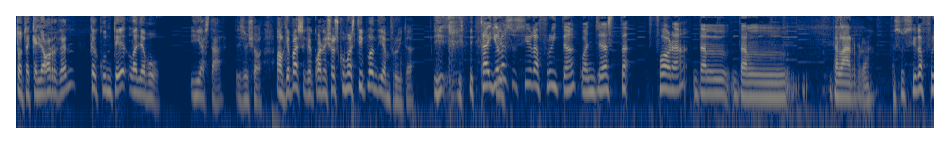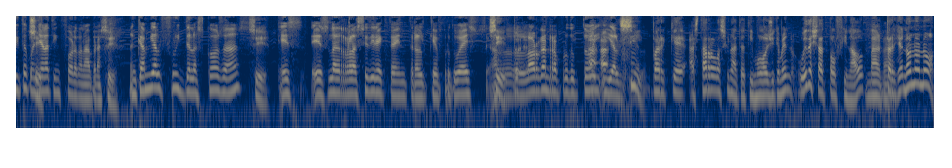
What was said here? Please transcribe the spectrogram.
tot aquell òrgan que conté la llavor. I ja està, és això. El que passa que quan això és comestible en diem fruita. I, i, Clar, jo i- l'associo a la fruita quan ja està fora del, del, de l'arbre. Associo la fruita quan Sí. ja la tinc fora de l'arbre. Sí. En canvi, el fruit de les coses Sí. és, és la relació directa entre el que produeix Sí, l'òrgan reproductor Ah, ah, i el... Sí, perquè està relacionat etimològicament. Ho he deixat pel final. Val, val. Perquè, no, no, no.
